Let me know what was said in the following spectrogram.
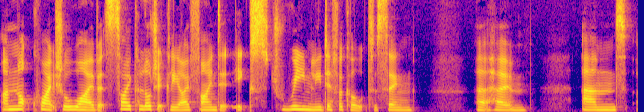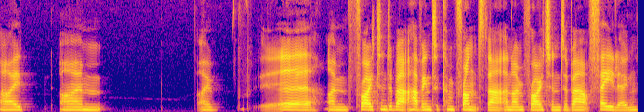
I'm not quite sure why, but psychologically, I find it extremely difficult to sing at home, and I, I'm, I, uh, I'm frightened about having to confront that, and I'm frightened about failing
